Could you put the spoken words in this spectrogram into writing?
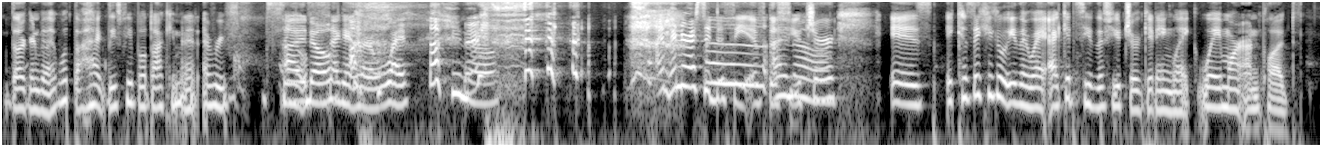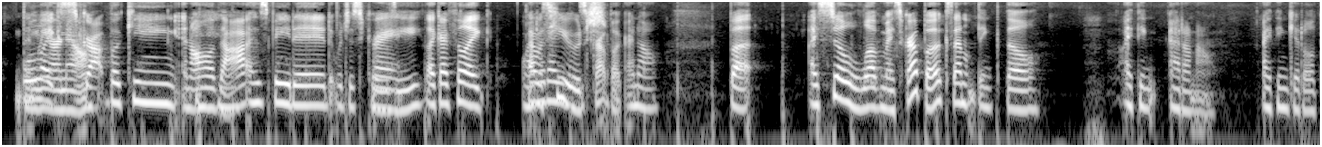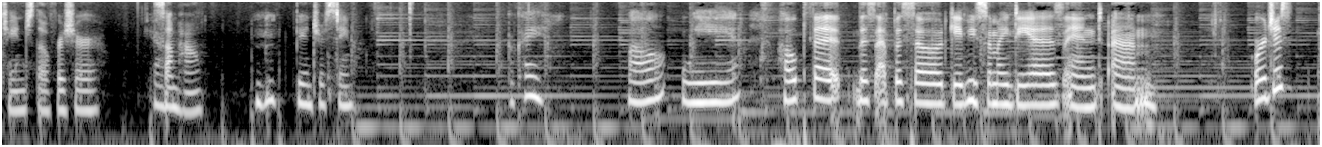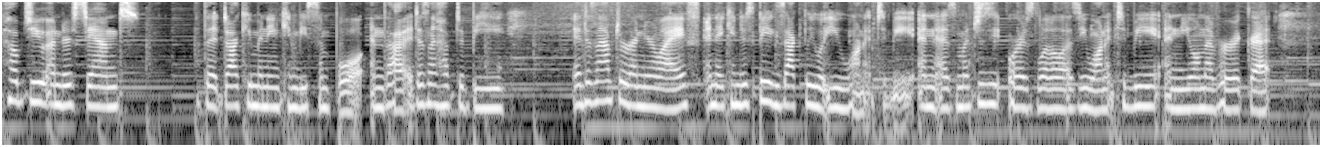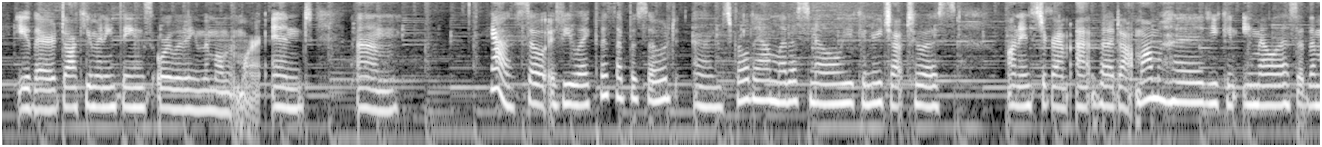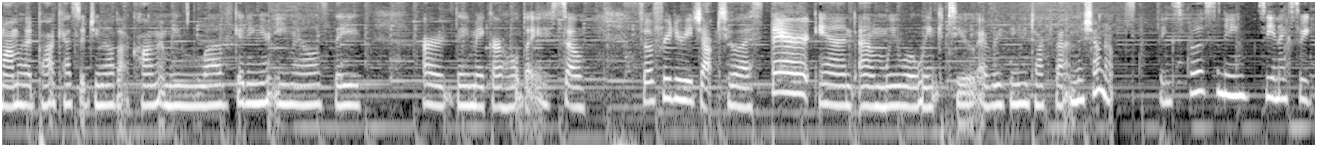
they're gonna be like, "What the heck? These people documented every single second of their life." You know. I'm interested to see if the I know. future is because it could go either way. I could see the future getting like way more unplugged than well, we like are now. Mm-hmm. scrapbooking and all of that has faded, which is crazy. Like I feel like That was I huge. Scrapbook, I know, but I still love my scrapbooks. I don't think they'll. I think I don't know. I think it'll change though for sure. Yeah. Somehow, Mhm. be interesting. Okay. Well, we hope that this episode gave you some ideas and, um, or just helped you understand that documenting can be simple and that it doesn't have to be, it doesn't have to run your life and it can just be exactly what you want it to be and as much as or as little as you want it to be and you'll never regret either documenting things or living in the moment more. And, um, yeah, so if you like this episode, um, scroll down, let us know. You can reach out to us on Instagram at the dot. You can email us at the mamahoodpodcast at gmail.com and we love getting your emails. They are they make our whole day. So feel free to reach out to us there and um, we will link to everything we talked about in the show notes. Thanks for listening. See you next week.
